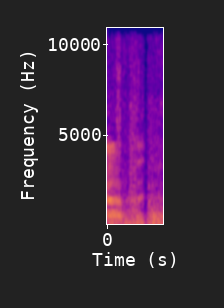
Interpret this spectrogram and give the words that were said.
up.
